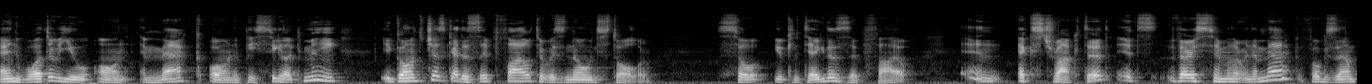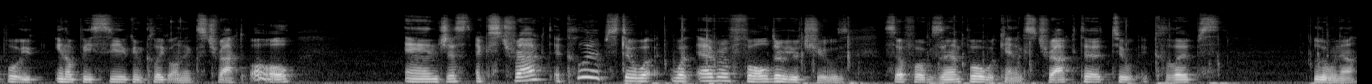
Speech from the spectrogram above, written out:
And whether you on a Mac or on a PC like me, you're going to just get a zip file, there is no installer. So you can take the zip file and extract it. It's very similar in a Mac. For example, you, in a PC, you can click on extract all and just extract Eclipse to whatever folder you choose. So for example, we can extract it to Eclipse Luna.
